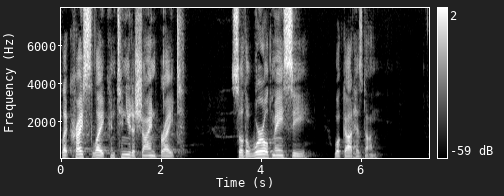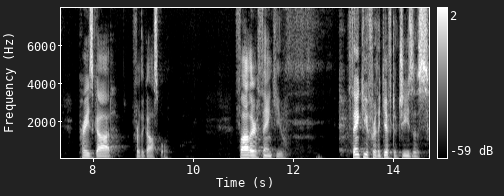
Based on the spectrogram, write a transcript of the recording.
let Christ's light continue to shine bright so the world may see what God has done. Praise God for the gospel. Father, thank you. Thank you for the gift of Jesus.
